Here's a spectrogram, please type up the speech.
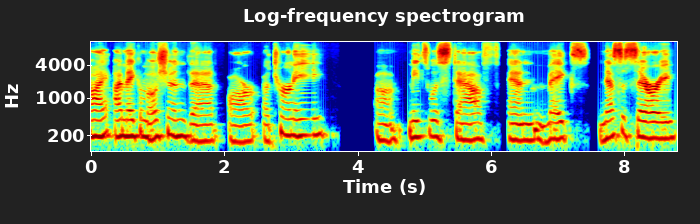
I, I make a motion that our attorney uh, meets with staff and makes necessary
